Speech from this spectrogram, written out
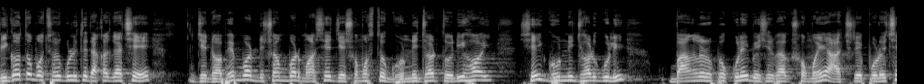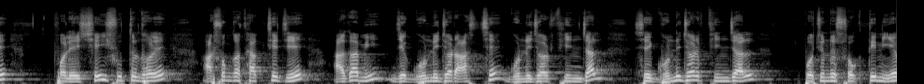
বিগত বছরগুলিতে দেখা গেছে যে নভেম্বর, ডিসেম্বর মাসে যে সমস্ত ঘূর্ণিঝড় তৈরি হয়, সেই ঘূর্ণিঝড়গুলি বাংলার উপকূলেই বেশিরভাগ সময়ে আছড়ে পড়েছে। ফলে সেই সূত্র ধরে আশঙ্কা থাকছে যে আগামী যে ঘূর্ণিঝড় আসছে, ঘূর্ণিঝড় ফিনজাল, সেই ঘূর্ণিঝড় ফিনজাল প্রচণ্ড শক্তি নিয়ে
